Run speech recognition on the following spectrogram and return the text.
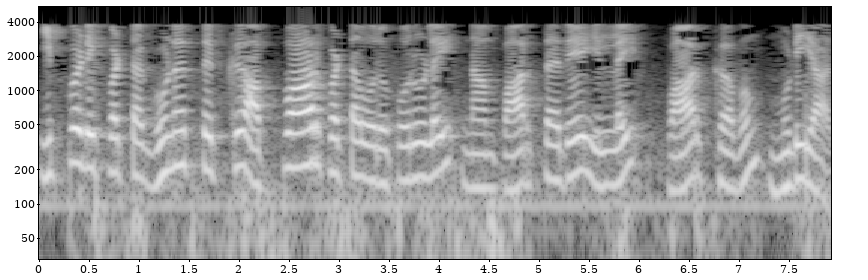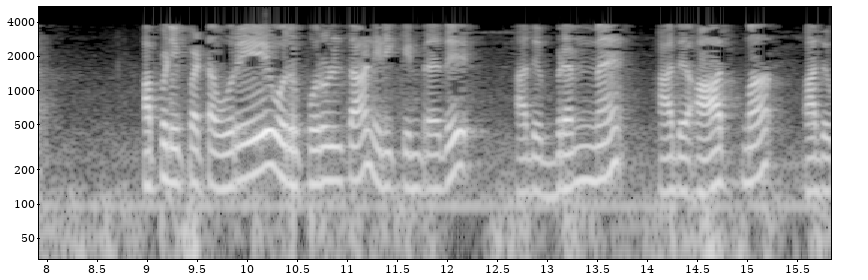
இப்படிப்பட்ட குணத்துக்கு அப்பாற்பட்ட ஒரு பொருளை நாம் பார்த்ததே இல்லை பார்க்கவும் முடியாது. அப்படிப்பட்ட ஒரே ஒரு பொருள் தான் இருக்கின்றது. அது பிரம்ம அது ஆத்மா அது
